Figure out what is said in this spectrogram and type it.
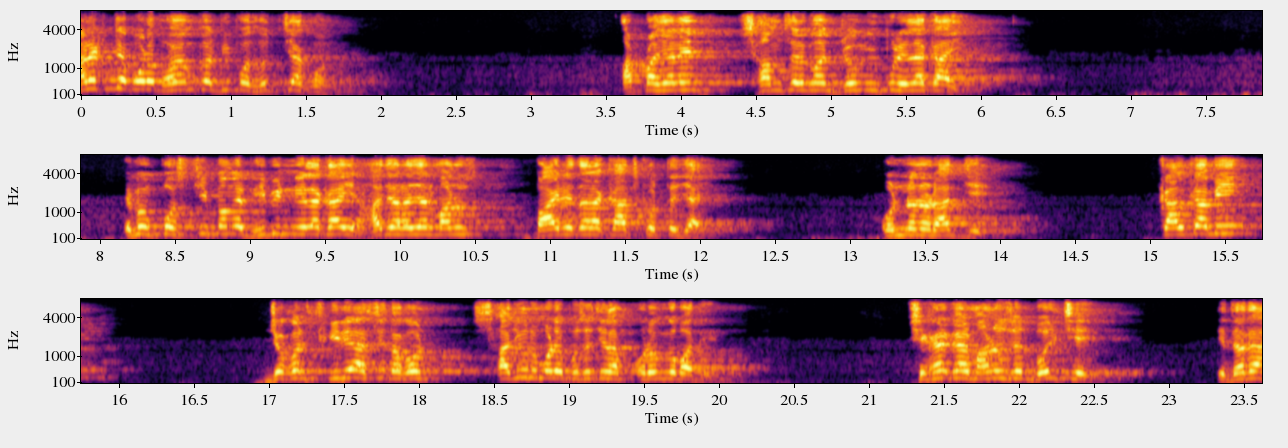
আরেকটা বড় ভয়ঙ্কর বিপদ হচ্ছে এখন। আপনারা জানেন, শামসেরগঞ্জ জঙ্গিপুর এলাকায় এবং পশ্চিমবঙ্গের বিভিন্ন এলাকায় হাজার হাজার মানুষ বাইরে তারা কাজ করতে যায় অন্যান্য রাজ্যে। কালকে আমি যখন ফিরে আসছি, তখন সাজুর মোড়ে বসেছিলাম ঔরঙ্গাবাদে। সেখানকার মানুষজন বলছে যে, দাদা,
